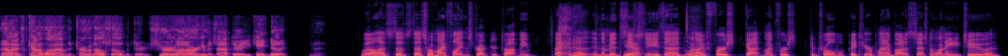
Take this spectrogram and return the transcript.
Well, that's kind of what I've determined also, but there's sure a lot of arguments out there. You can't do it. Well, that's that's that's what my flight instructor taught me back in Yep. the in the mid '60s. Uh, when I first got my first controllable pitch airplane, I bought a Cessna 182, and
